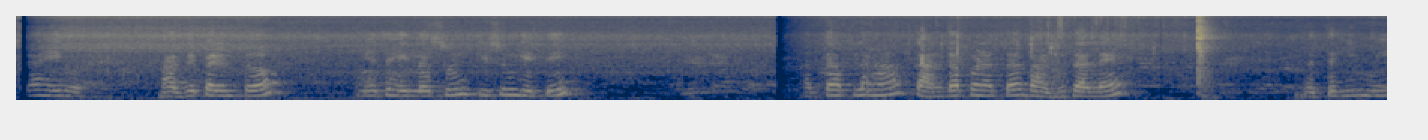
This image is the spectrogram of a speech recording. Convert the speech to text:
आता हे भाजेपर्यंत मी आता हे लसूण किसून घेते. आता आपला हा कांदा पण आता भाजत आला आहे आता ही मी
